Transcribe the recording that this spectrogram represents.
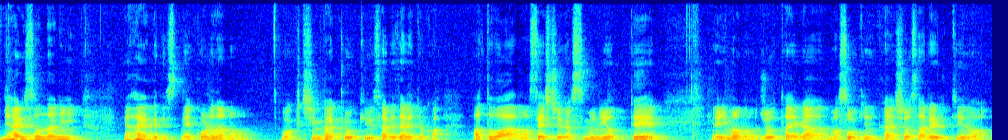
やはりそんなに早くですね、コロナのワクチンが供給されたりとか、あとはまあ接種が進むによって、今の状態がまあ早期に解消されるっていうのは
